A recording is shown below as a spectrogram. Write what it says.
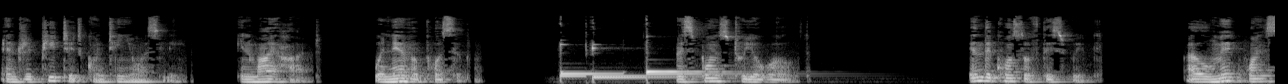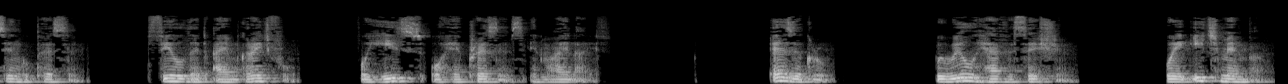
and repeat it continuously in my heart whenever possible response to your world. In the course of this week, I will make one single person feel that I am grateful for his or her presence in my life. As a group, we will have a session where each member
